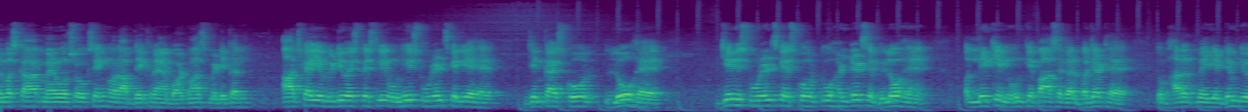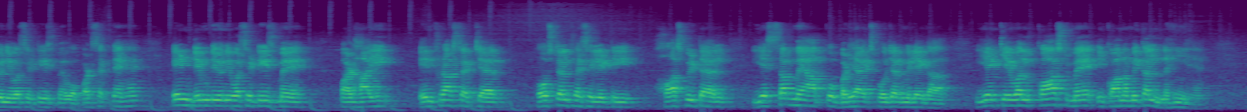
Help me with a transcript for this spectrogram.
नमस्कार मैं हूं अशोक सिंह और आप देख रहे हैं बॉडमास मेडिकल आज का ये वीडियो स्पेशली उन्हीं स्टूडेंट्स के लिए है जिनका स्कोर लो है जिन स्टूडेंट्स के स्कोर 200 से बिलो हैं और लेकिन उनके पास अगर बजट है तो भारत में ये डिम्ड यूनिवर्सिटीज़ में वो पढ़ सकते हैं इन डिम्ड यूनिवर्सिटीज़ में पढ़ाई इंफ्रास्ट्रक्चर हॉस्टल फैसिलिटी हॉस्पिटल ये सब में आपको बढ़िया एक्सपोजर मिलेगा ये केवल कॉस्ट में इकोनॉमिकल नहीं है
